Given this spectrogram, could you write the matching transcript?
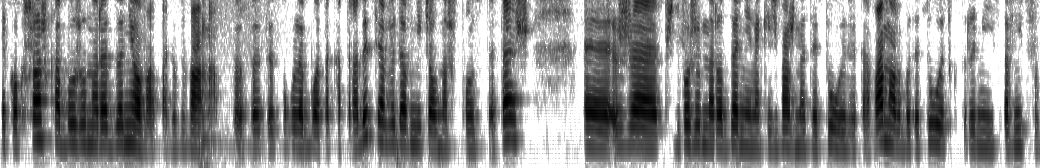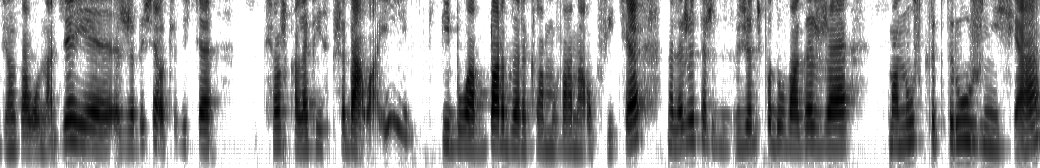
jako książka bożonarodzeniowa tak zwana. To, to, to w ogóle była taka tradycja wydawnicza u nas w Polsce też, że przed Bożym Narodzeniem jakieś ważne tytuły wydawano, albo tytuły, z którymi wydawnictwo wiązało nadzieję, żeby się oczywiście książka lepiej sprzedała. I, i była bardzo reklamowana obficie. Należy też wziąć pod uwagę, że manuskrypt różni się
